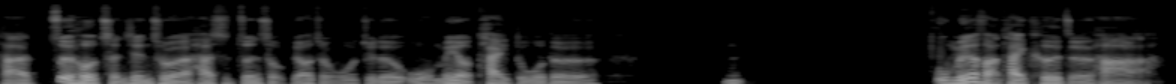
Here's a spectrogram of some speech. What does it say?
他最后呈现出来他是遵守标准。我觉得我没有太多的，嗯，我没有法太苛责他了，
